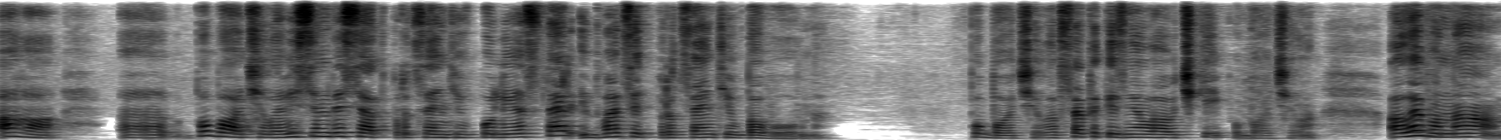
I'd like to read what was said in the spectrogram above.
Ага, побачила 80% поліестер і 20% бавовна. Побачила. Все-таки зняла очки і побачила. Але вона,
